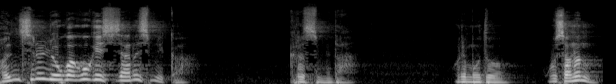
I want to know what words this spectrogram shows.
헌신을 요구하고 계시지 않으십니까? 그렇습니다. 우리 모두 우선은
